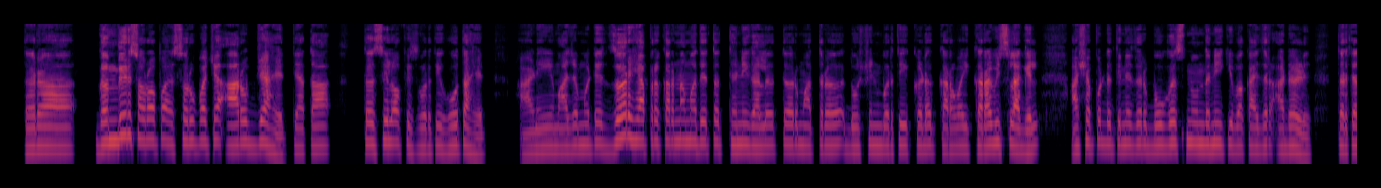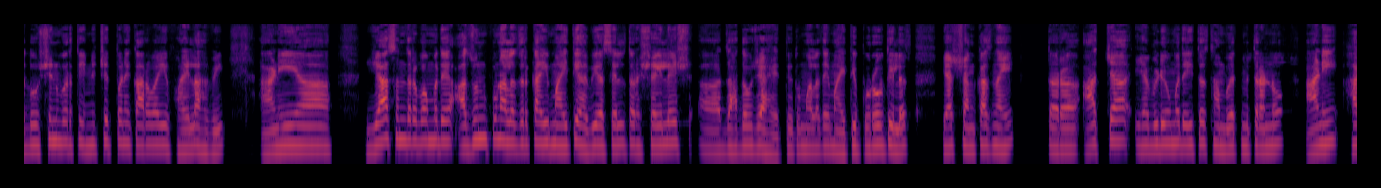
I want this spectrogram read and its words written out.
तर अ, गंभीर स्वरूपा स्वरूपाचे आरोप जे आहेत ते आता तहसील ऑफिसवरती होत आहेत. आणि माझ्या मते जर ह्या प्रकरणामध्ये तथ्य निघालं तर मात्र दोषींवरती कडक कारवाई करावीच लागेल. अशा पद्धतीने जर बोगस नोंदणी किंवा काय जर आढळले तर त्या दोषींवरती निश्चितपणे कारवाई व्हायला हवी. आणि या संदर्भामध्ये अजून कुणाला जर काही माहिती हवी असेल तर शैलेश जाधव जे आहेत ते तुम्हाला ते माहिती पुरवतीलच. यात शंकाच नाही. तर आजच्या या व्हिडिओमध्ये इथंच थांबूयात मित्रांनो. आणि हा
